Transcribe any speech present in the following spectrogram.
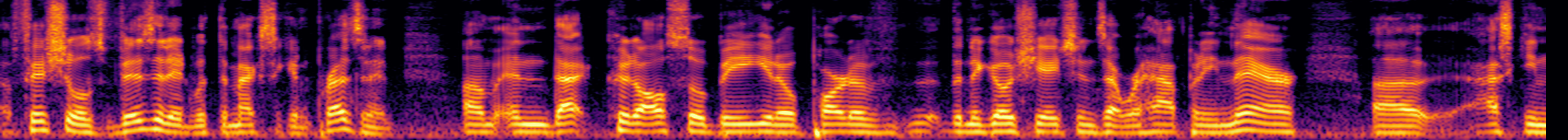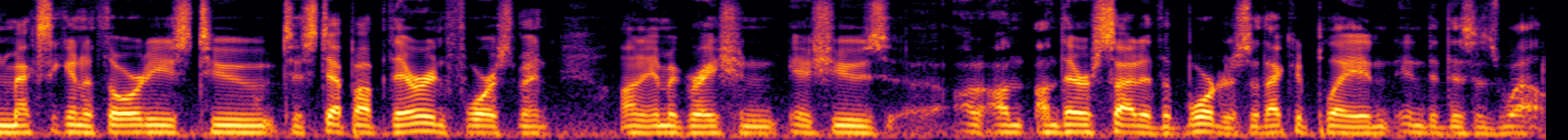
officials visited with the Mexican president, um, and that could also be, you know, part of the negotiations that were happening there, uh, asking Mexican authorities to to step up their enforcement on immigration issues on, on, on their side of the border. So that could play in, into this as well.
